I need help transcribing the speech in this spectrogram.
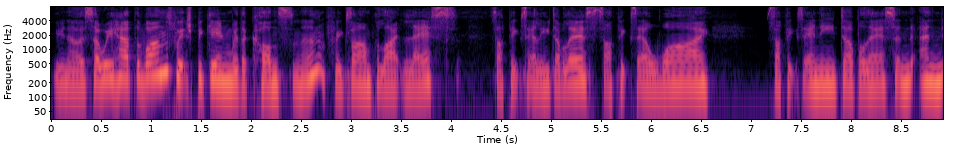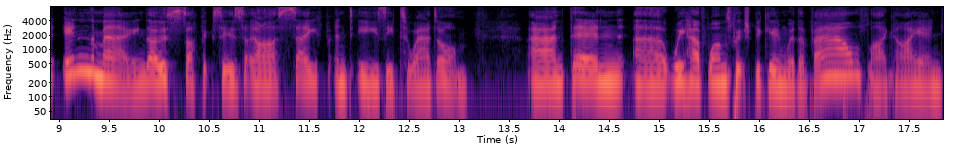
you know, so we have the ones which begin with a consonant, for example, like less, suffix L-E-S-S, suffix L-Y, suffix N-E-S-S. And, and in the main, those suffixes are safe and easy to add on. And then uh, we have ones which begin with a vowel, like ing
